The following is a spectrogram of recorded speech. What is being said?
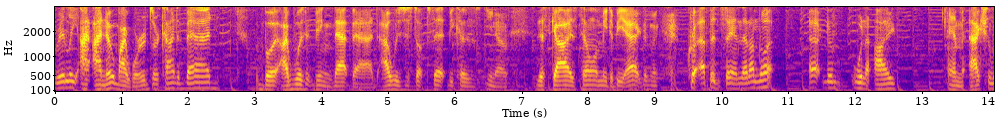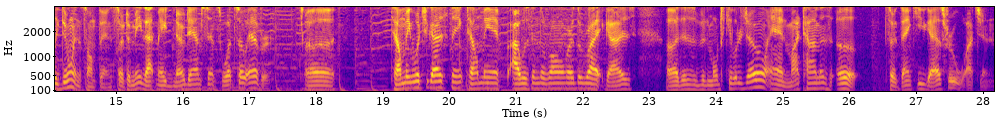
really, I, I know my words are kind of bad, but I wasn't being that bad. I was just upset because, you know, this guy is telling me to be active and crap and saying that I'm not active when I am actually doing something. So to me, that made no damn sense whatsoever. Uh, tell me what you guys think. Tell me if I was in the wrong or the right, guys. Uh, this has been Multikiller Joe, and my time is up. So thank you guys for watching.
